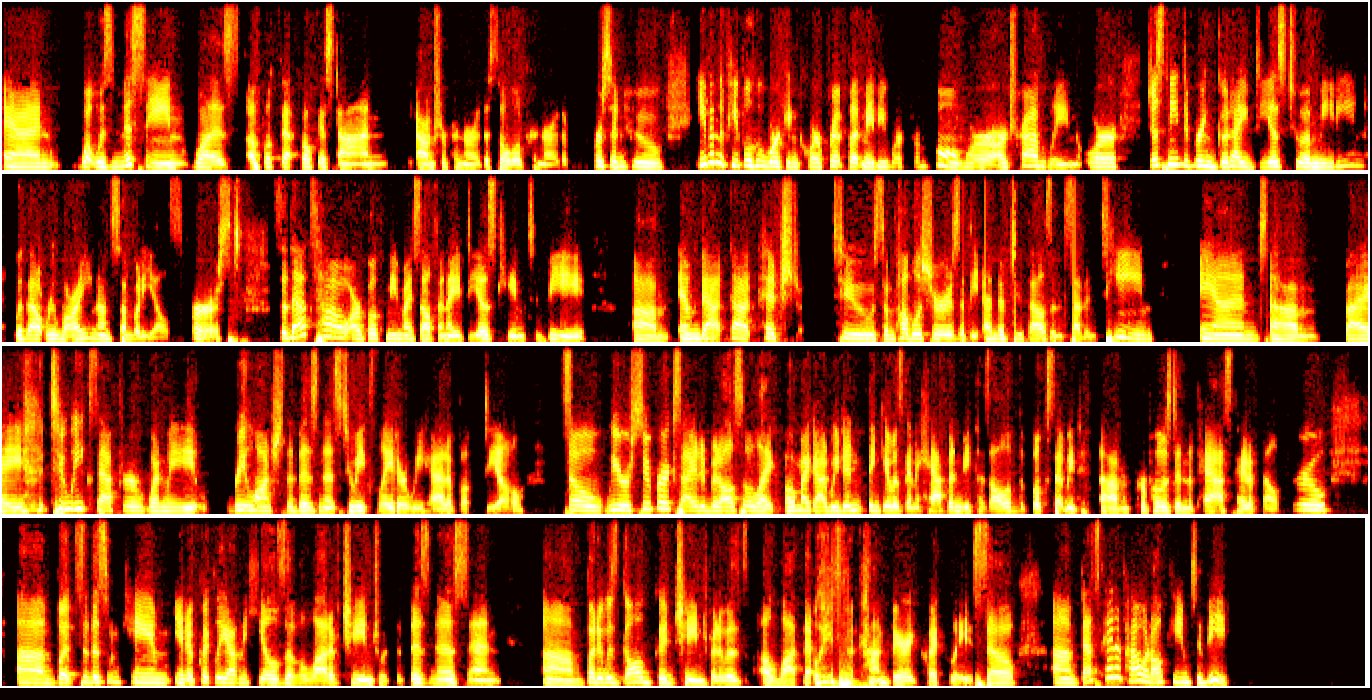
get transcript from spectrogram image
And what was missing was a book that focused on the entrepreneur, the solopreneur, the person who, even the people who work in corporate but maybe work from home or are traveling or just need to bring good ideas to a meeting without relying on somebody else first. So that's how our book, Me, Myself, and Ideas came to be. Um, and that got pitched to some publishers at the end of 2017. And um, by two weeks after when we relaunched the business. Two weeks later, we had a book deal. So we were super excited, but also like, oh my God, we didn't think it was going to happen because all of the books that we um, proposed in the past kind of fell through. Um, but so this one came, you know, quickly on the heels of a lot of change with the business, and um, but it was all good change, but it was a lot that we took on very quickly. So um, that's kind of how it all came to be.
